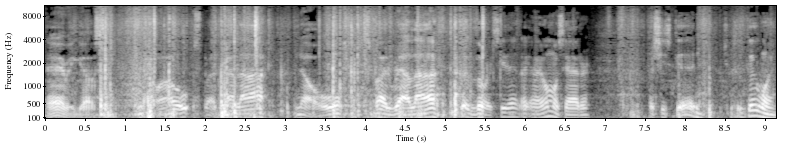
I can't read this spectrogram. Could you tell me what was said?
There we go. No, Spudrella. No, Spudrella. Good lord, see that? I, I almost had her. But she's good. She's a good one.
